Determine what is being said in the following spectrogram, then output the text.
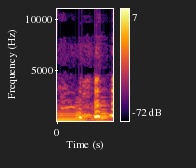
Mm?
